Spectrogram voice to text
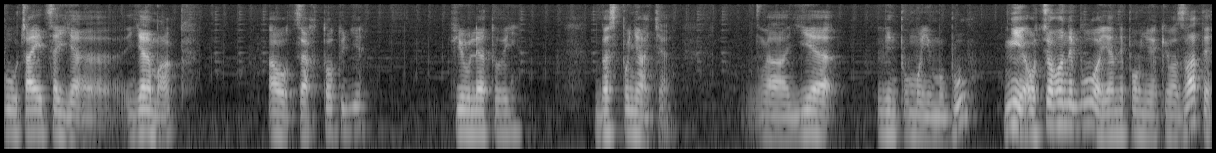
виходить, Єрмак. А оце хто тоді? Фіолетовий. Без поняття. Є. Він, по-моєму, був. Ні, оцього не було, я не пам'ятаю, як його звати.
